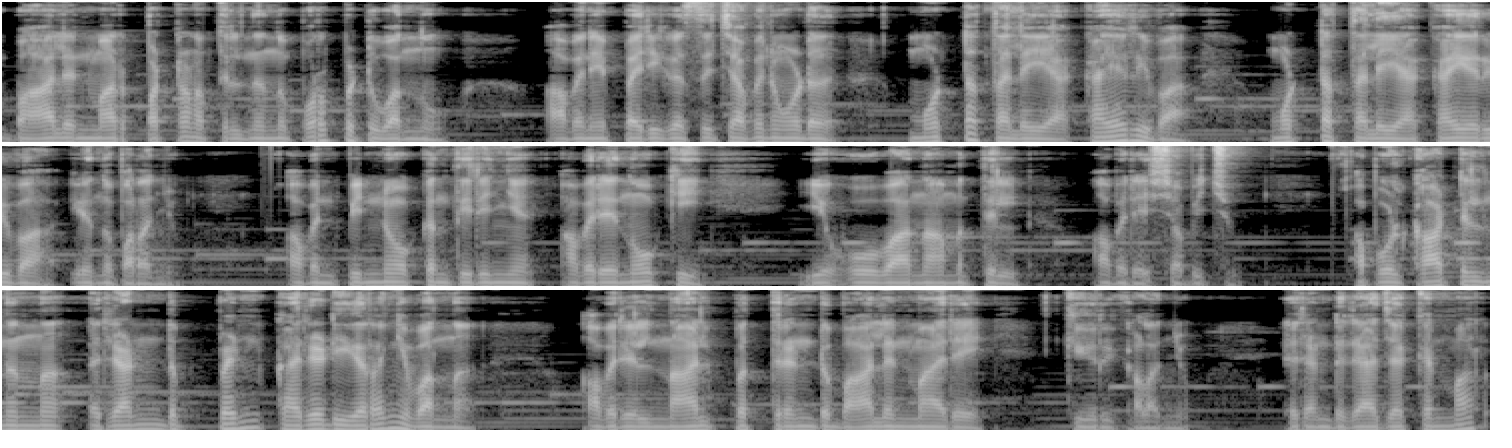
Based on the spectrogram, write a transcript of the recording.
ബാലന്മാർ പട്ടണത്തിൽ നിന്ന് പുറപ്പെട്ടു വന്നു. അവനെ പരിഹസിച്ച് അവനോട് മൊട്ടത്തലയ കയറിവ മൊട്ടത്തലയ കയറിവ എന്ന് പറഞ്ഞു. അവൻ പിന്നോക്കം തിരിഞ്ഞ് അവരെ നോക്കി. യഹോവ നാമത്തിൽ അവരെ ശപിച്ചു. അപ്പോൾ കാട്ടിൽ നിന്ന് രണ്ട് പെൺകരടി ഇറങ്ങി വന്ന് അവരിൽ നാൽപ്പത്തിരണ്ട് ബാലന്മാരെ കീറിക്കളഞ്ഞു. രണ്ട് രാജാക്കന്മാർ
